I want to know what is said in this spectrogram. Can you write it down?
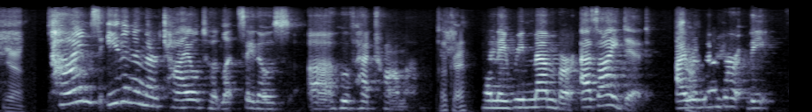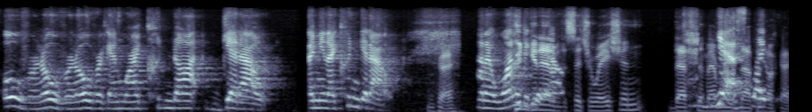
Yeah. Times even in their childhood, let's say those uh, who've had trauma. Okay. When they remember, as I did, sure. I remember the over and over and over again where I could not get out. I mean, I couldn't get out. Okay. And I wanted to get, get out, of the situation. That's the memory. Yes, like, okay.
